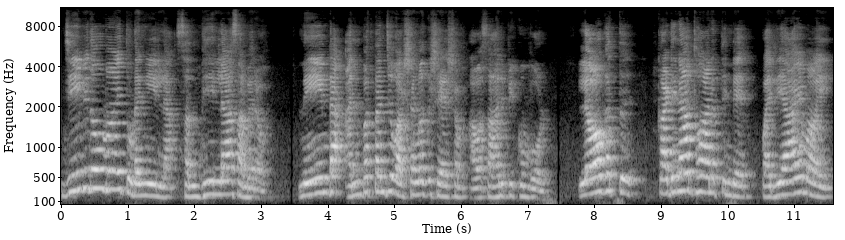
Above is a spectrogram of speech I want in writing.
ജീവിതവുമായി തുടങ്ങിയില്ല സന്ധിയില്ലാ സമരം. നീണ്ട അൻപത്തഞ്ച് വർഷങ്ങൾക്ക് ശേഷം അവസാനിപ്പിക്കുമ്പോൾ ലോകത്ത് കഠിനാധ്വാനത്തിന്റെ പര്യായമായി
